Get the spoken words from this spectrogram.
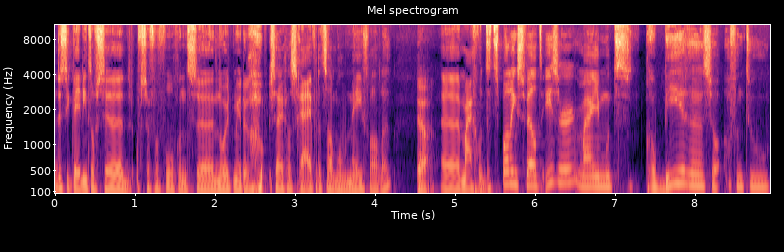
dus ik weet niet of ze, of ze vervolgens nooit meer erover zijn gaan schrijven. Dat zal allemaal meevallen. Ja. maar goed, het spanningsveld is er. Maar je moet proberen zo af en toe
